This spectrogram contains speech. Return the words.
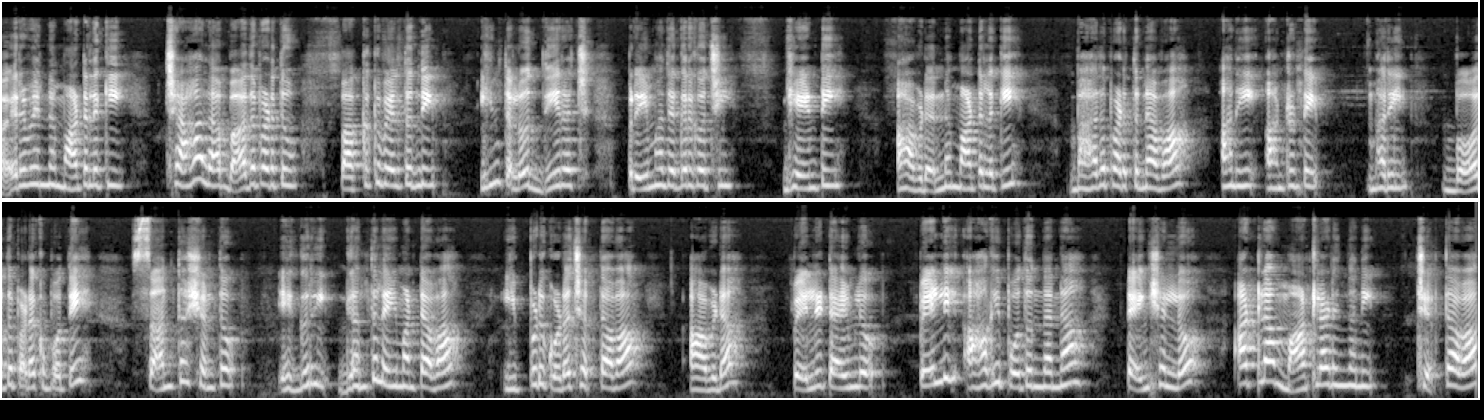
భైరవన్న మాటలకి చాలా బాధపడుతూ పక్కకు వెళ్తుంది. ఇంతలో ధీరజ్ ప్రేమ దగ్గరకు వచ్చి ఏంటి? ఆవిడన్న మాటలకి బాధపడుతున్నావా? అని అంటుంటే మరి బాధపడకపోతే సంతోషంతో ఎగురి గంతులేయమంటావా? ఇప్పుడు కూడా చెప్తావా? ఆవిడ పెళ్ళి టైంలో పెళ్ళి ఆగిపోతుందన్న టెన్షన్లో అట్లా మాట్లాడిందని చెప్తావా?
